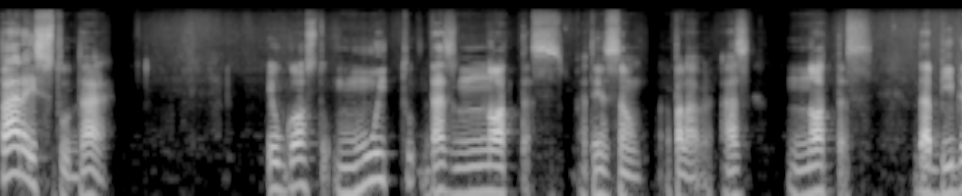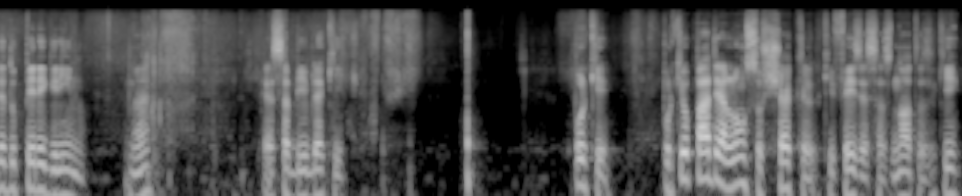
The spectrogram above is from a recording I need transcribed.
Para estudar, eu gosto muito das notas. Atenção, a palavra, as notas da Bíblia do Peregrino, né? Essa Bíblia aqui. Por quê? Porque o padre Alonso Schöcker, que fez essas notas aqui,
